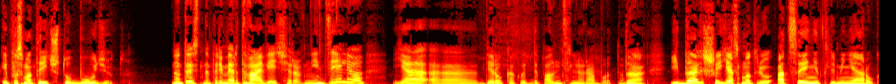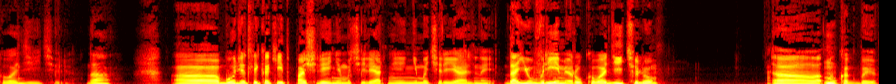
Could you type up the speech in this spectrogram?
и посмотреть, что будет. Ну, то есть, например, два вечера в неделю я э, беру какую-то дополнительную работу. Да. И дальше я смотрю, оценит ли меня руководитель, да? А, будет ли какие-то поощрения материальные, нематериальные. Даю время руководителю, э, ну, как бы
